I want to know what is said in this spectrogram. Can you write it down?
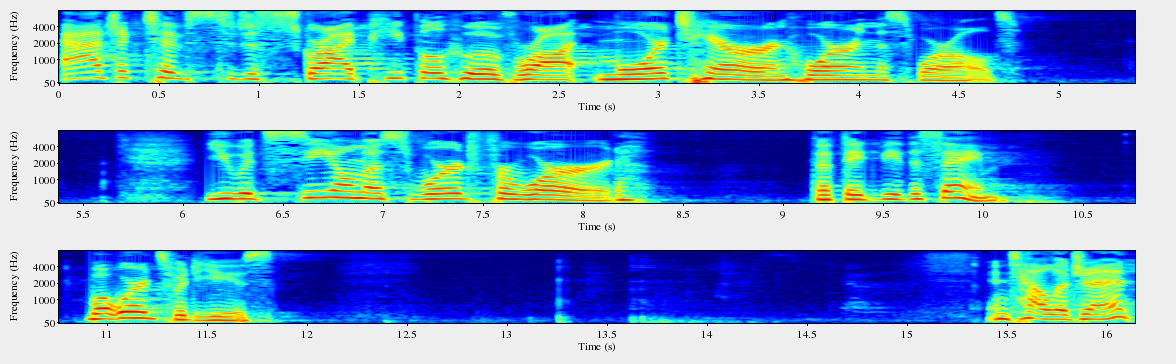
adjectives to describe people who have wrought more terror and horror in this world. You would see almost word for word that they'd be the same. What words would you use? Intelligent.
